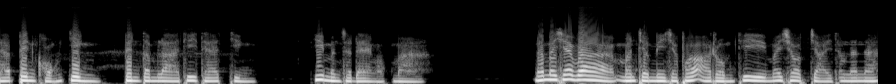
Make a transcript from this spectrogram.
นะเป็นของจริงเป็นตำราที่แท้จริงที่มันแสดงออกมา และไม่ใช่ว่ามันจะมีเฉพาะอารมณ์ที่ไม่ชอบใจเท่านั้นนะ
